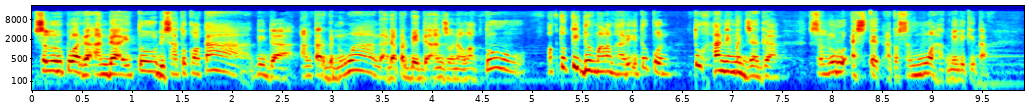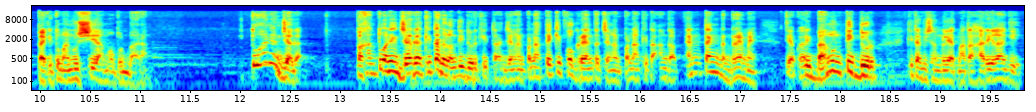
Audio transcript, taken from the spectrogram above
seluruh keluarga Anda itu di satu kota, tidak antar benua, nggak ada perbedaan zona waktu. Waktu tidur malam hari itu pun, Tuhan yang menjaga seluruh estate atau semua hak milik kita. Baik itu manusia maupun barang. Tuhan yang jaga. Bahkan Tuhan yang jaga kita dalam tidur kita. Jangan pernah take it for granted, jangan pernah kita anggap enteng dan remeh. Tiap kali bangun tidur, kita bisa melihat matahari lagi.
